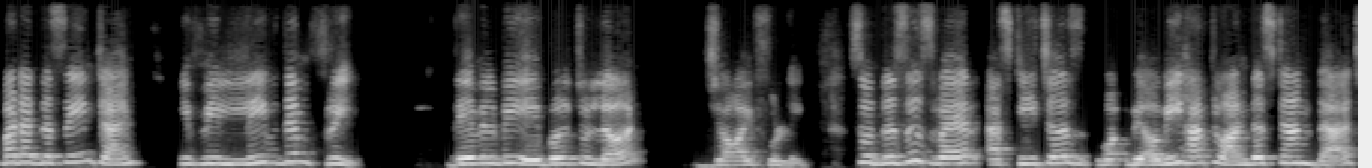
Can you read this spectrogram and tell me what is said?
But at the same time, if we leave them free, they will be able to learn joyfully. So this is where as teachers, we, uh, we have to understand that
